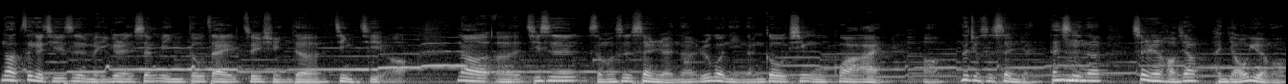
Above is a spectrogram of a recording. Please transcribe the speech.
那这个其实是每一个人生命都在追寻的境界啊。那呃，其实什么是圣人呢？如果你能够心无挂碍啊，那就是圣人。但是呢，圣人好像很遥远哦。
